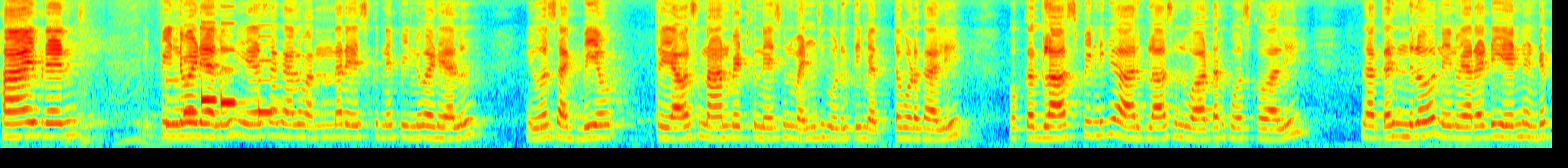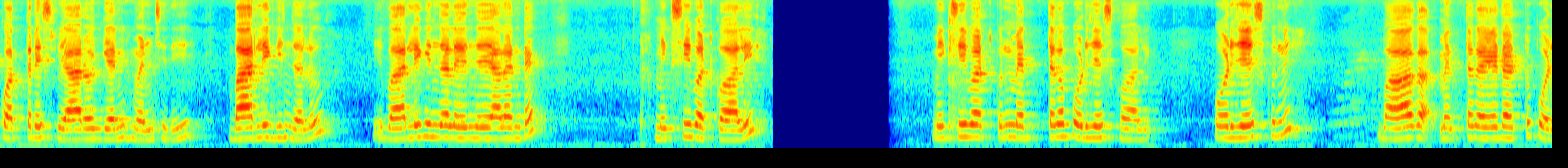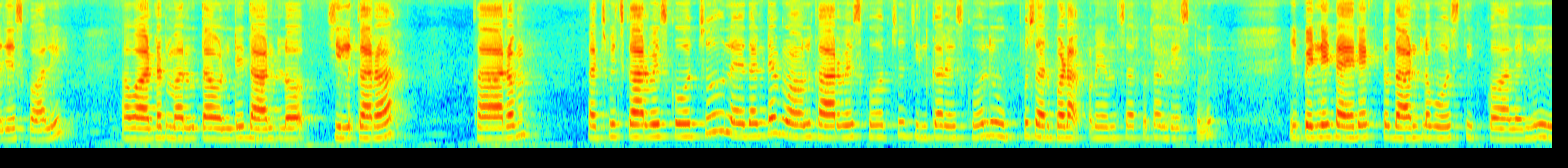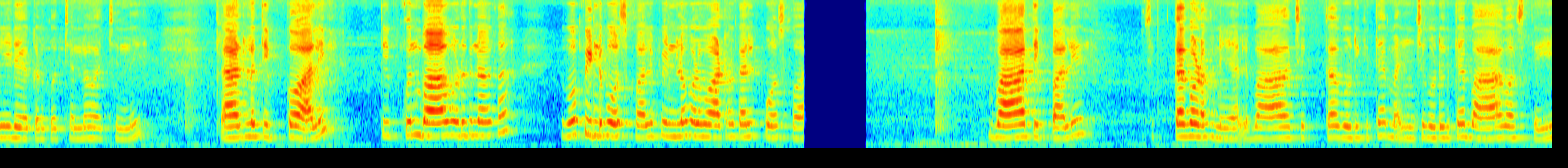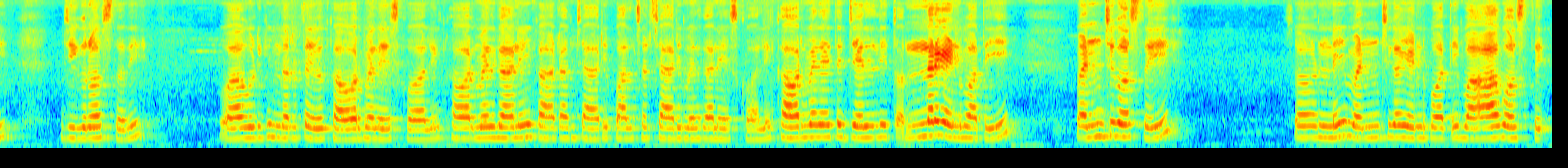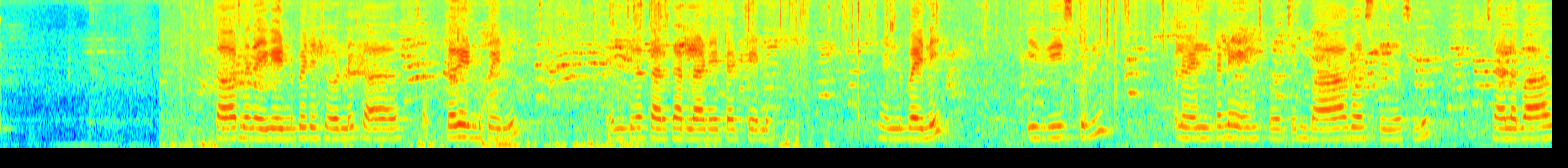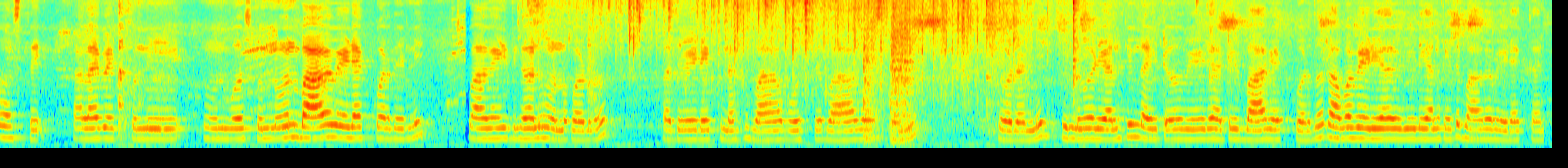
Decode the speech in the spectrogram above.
Hi friends. పిండి వడియాలు వేసవకాలం అందరు వేసుకునే పిండి వడియాలు. ఇగో సగ్బియ్యం త్రీ అవర్స్ నానబెట్టుకుని వేసుకుని మంచిగా ఉడికితే మెత్త ఉడకాలి. ఒక గ్లాస్ పిండికి ఆరు గ్లాసులు వాటర్ పోసుకోవాలి. ఇందులో నేను వెరైటీ ఏంటంటే కొత్త రెసిపీ ఆరోగ్యానికి మంచిది. బార్లీ గింజలు. ఈ బార్లీ గింజలు ఏం చేయాలంటే మిక్సీ పట్టుకోవాలి. మిక్సీ పట్టుకుని మెత్తగా పొడి చేసుకోవాలి. పొడి చేసుకుని బాగా మెత్తగా అయ్యేటట్టు పొడి చేసుకోవాలి. ఆ వాటర్ మరుగుతూ ఉంటే దాంట్లో జీలకర్ర కారం పచ్చిమిర్చి కారం వేసుకోవచ్చు లేదంటే మామూలు కారం వేసుకోవచ్చు జీలకర్ర వేసుకోవాలి ఉప్పు సరిపడా నేను ఎంత సరిపడా అంత వేసుకుని ఈ పిండి డైరెక్ట్ దాంట్లో పోసి తిప్పుకోవాలండి. వీడియో ఎక్కడికి వచ్చిందో వచ్చింది. దాంట్లో తిప్పుకోవాలి. తిప్పుకుని బాగా ఉడికినాక ఇగో పిండి పోసుకోవాలి. పిండిలో కూడా వాటర్ కలిపి పోసుకోవాలి. బాగా తిప్పాలి. చిక్కగా ఉడకనియాలి బాగా చిక్కగా ఉడికితే మంచిగా ఉడికితే బాగా వస్తాయి. జిగురు వస్తుంది. బాగా ఉడికిన తర్వాత కవర్ మీద వేసుకోవాలి. కవర్ మీద కానీ కాటన్ చారీ పల్సర్ చారీ మీద కానీ వేసుకోవాలి. కవర్ మీద అయితే జల్దీ తొందరగా ఎండిపోతాయి. మంచిగా వస్తాయి. చూడండి మంచిగా ఎండిపోతాయి. బాగా వస్తాయి. కవర్ మీద ఎండిపోయినాయి చూడండి. చక్కగా ఎండిపోయినాయి. మంచిగా కరకరలాడేటట్టు ఎండి ఎండిపోయినాయి. ఇది తీసుకుని మనం వెంటనే వేయించుకోవచ్చు. బాగా వస్తాయి అసలు. చాలా బాగా వస్తాయి. కళాయి పెట్టుకుని నూనె పోసుకుని నూనె బాగా వేడెక్కకూడదండి. బాగా ఇదిగాను ఉండకూడదు. అది వేడెక్కినాక బాగా పోస్తే బాగా వస్తుంది చూడండి పిండి వడియాలకి లైట్ వేడి అటు బాగా ఎక్కకూడదు. రవ్వ వేడి వేడియాలకైతే బాగా వేడెక్కాలి.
